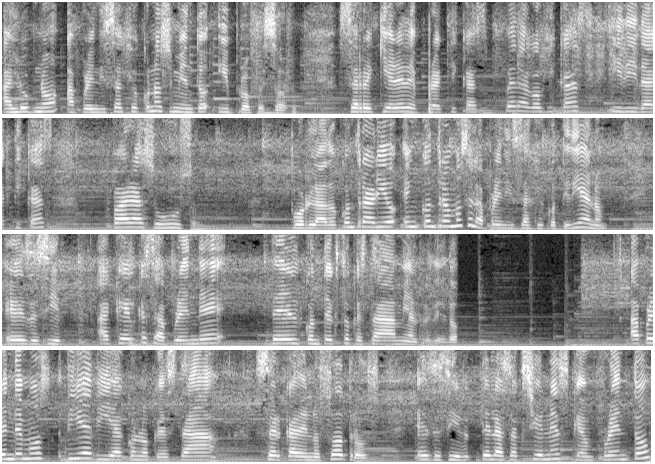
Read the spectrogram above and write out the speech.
Alumno, aprendizaje o conocimiento y profesor. Se requiere de prácticas pedagógicas y didácticas para su uso. Por lado contrario, encontramos el aprendizaje cotidiano, es decir, aquel que se aprende del contexto que está a mi alrededor. Aprendemos día a día con lo que está cerca de nosotros, es decir, de las acciones que enfrento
